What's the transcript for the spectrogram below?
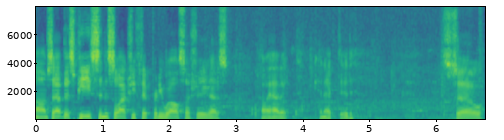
Um, so I have this piece and this will actually fit pretty well. So I'll show you guys how I have it connected. So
